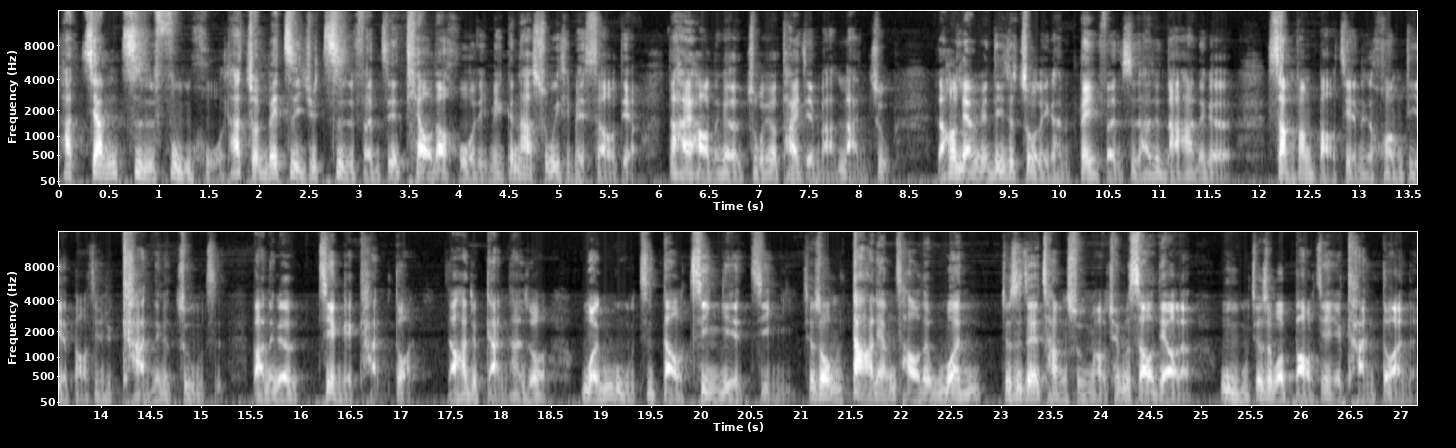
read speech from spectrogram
他将自复火，他准备自己去自焚，直接跳到火里面，跟他书一起被烧掉。那还好，那个左右太监把他拦住。然后梁元帝就做了一个很悲愤事，他就拿他那个尚方宝剑，那个皇帝的宝剑去砍那个柱子，把那个剑给砍断。然后他就感叹说。文武之道，今夜尽矣。就是说，我们大梁朝的文，就是这些藏书嘛，我全部烧掉了；武，就是我宝剑也砍断了。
